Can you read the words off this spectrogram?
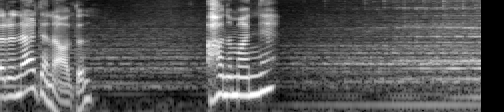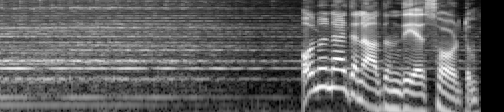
Onları nereden aldın? Hanım anne, Onu nereden aldın diye sordum.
